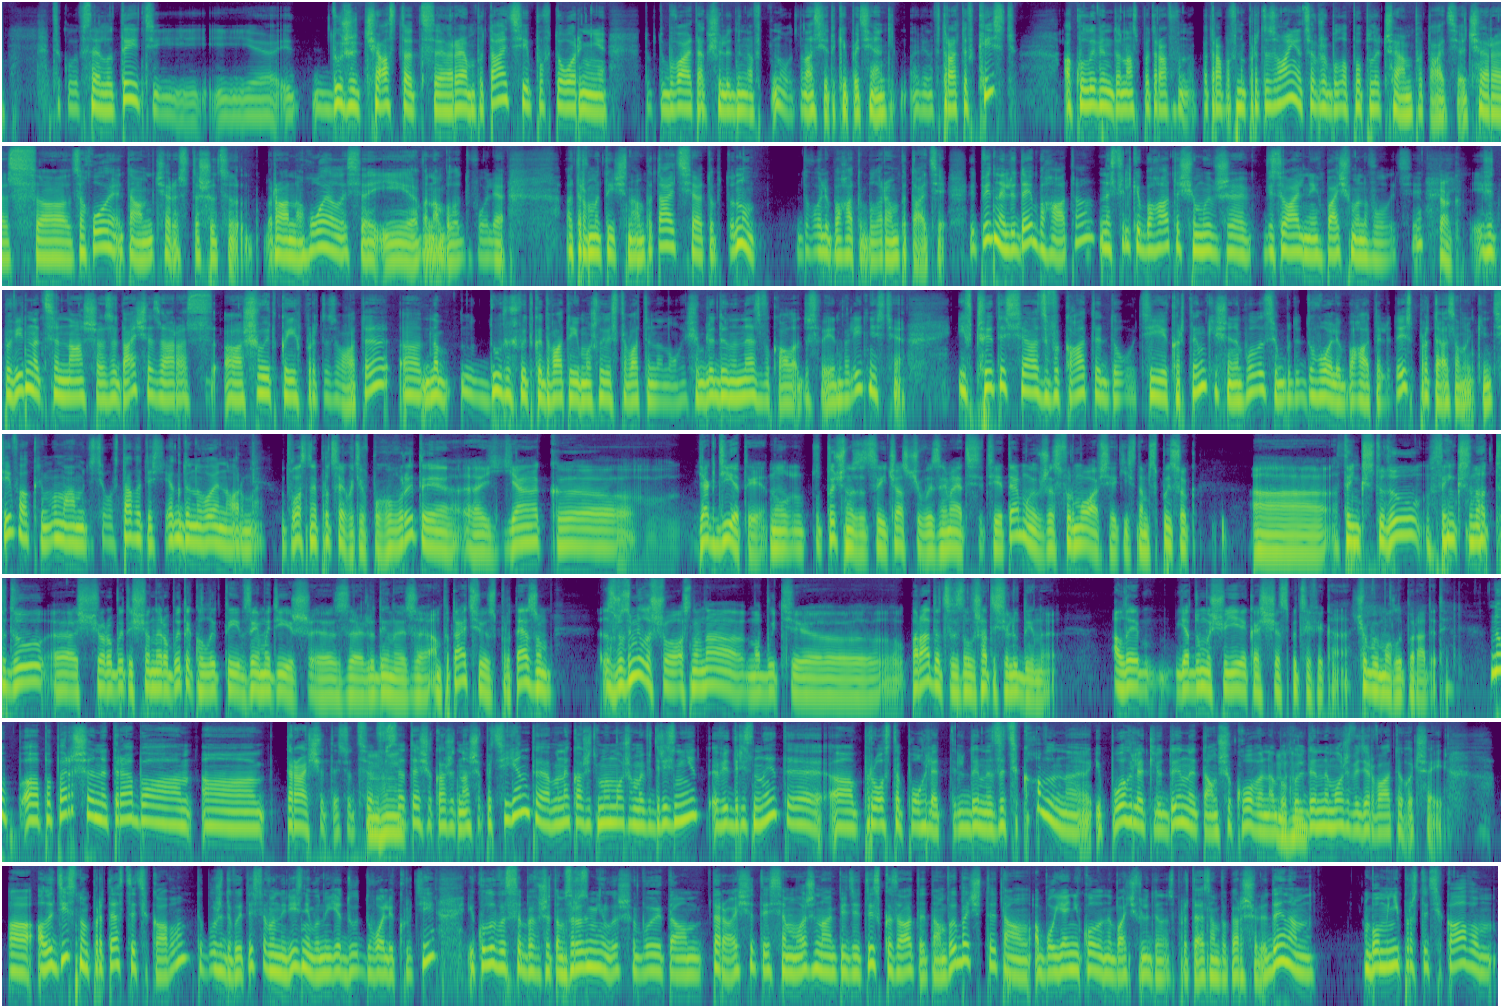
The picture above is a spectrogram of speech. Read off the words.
Це коли все летить, і, і, і дуже часто це реампутації повторні. Тобто буває так, що людина ну, у нас є такий пацієнт, він втратив кисть. А коли він до нас потрапив потрапив на протезування, це вже була по плече ампутація через загої, там через те, що це рана гоїлася, і вона була доволі травматична ампутація. Тобто, ну доволі багато було реампутації. Відповідно, людей багато, настільки багато, що ми вже візуально їх бачимо на вулиці. Так. І відповідно, це наша задача зараз швидко їх протезувати, ну, дуже швидко давати їм можливість ставати на ноги, щоб людина не звикала до своєї інвалідності. І вчитися звикати до цієї картинки, що на вулиці буде доволі багато людей з протезами кінцівок, і ми маємо до цього ставитися як до нової норми. От, власне, про це я хотів поговорити. Е, як е, як діяти? Ну точно за цей час, що ви займаєтеся цією темою, вже сформувався якийсь там список uh, things to do, things not to do, uh, що робити, що не робити, коли ти взаємодієш е, з людиною з ампутацією, з протезом. Зрозуміло, що основна, мабуть, е, порада це залишатися людиною. Але я думаю, що є якась ще специфіка. Що ви могли порадити? Ну, по-перше, не треба а, таращитись. Це угу. все те, що кажуть наші пацієнти. Вони кажуть, ми можемо відрізнити відрізнити а, просто погляд людини зацікавленої і погляд людини там шокована, бо угу. людина не може відірвати очей. А, Але дійсно протест це цікаво. Ти будеш дивитися, вони різні, вони є доволі круті. І коли ви себе вже там зрозуміли, що ви там таращитеся, можна підійти сказати там, вибачте, там або я ніколи не бачив людину з протезом, ви перша людина. Бо мені просто цікаво,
